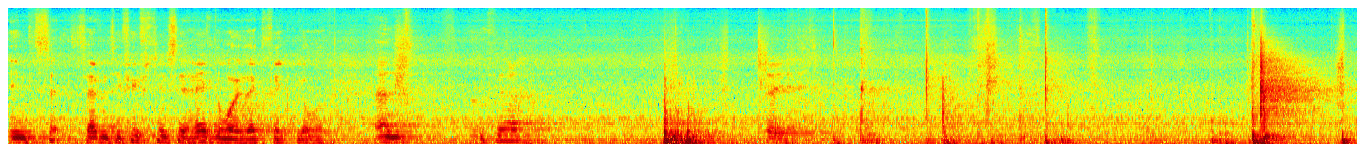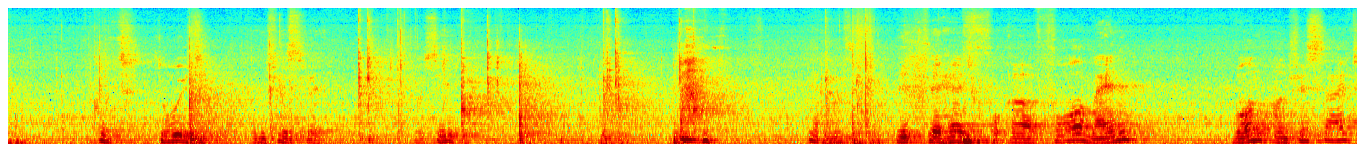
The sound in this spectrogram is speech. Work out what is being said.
In 1750 they had no electric blower. And there they could do it in this way. You see? And they had four, uh, four men, one on this side,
